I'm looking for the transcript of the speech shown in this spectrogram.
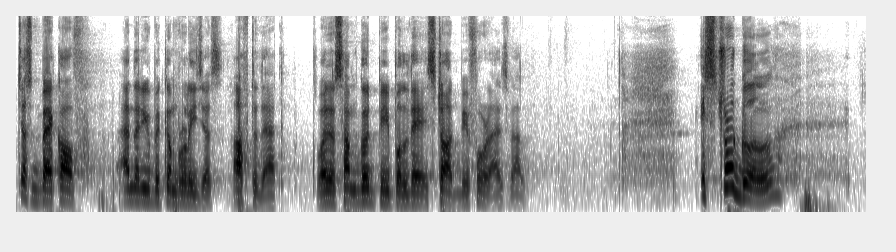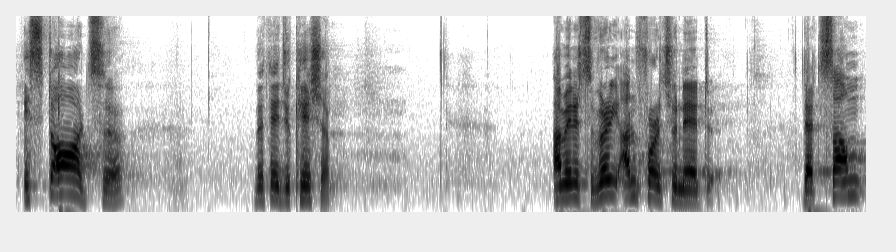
just back off, and then you become religious after that. Well, some good people, they start before as well. A struggle it starts with education. I mean, it's very unfortunate that some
